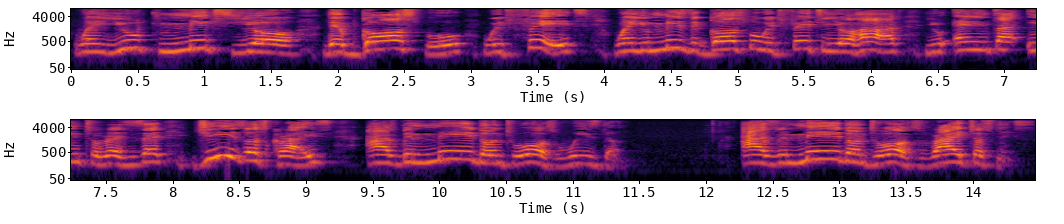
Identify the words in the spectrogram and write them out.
when you mix your the gospel with faith, when you mix the gospel with faith in your heart, you enter into rest. He said, Jesus Christ has been made unto us wisdom, has been made unto us righteousness,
